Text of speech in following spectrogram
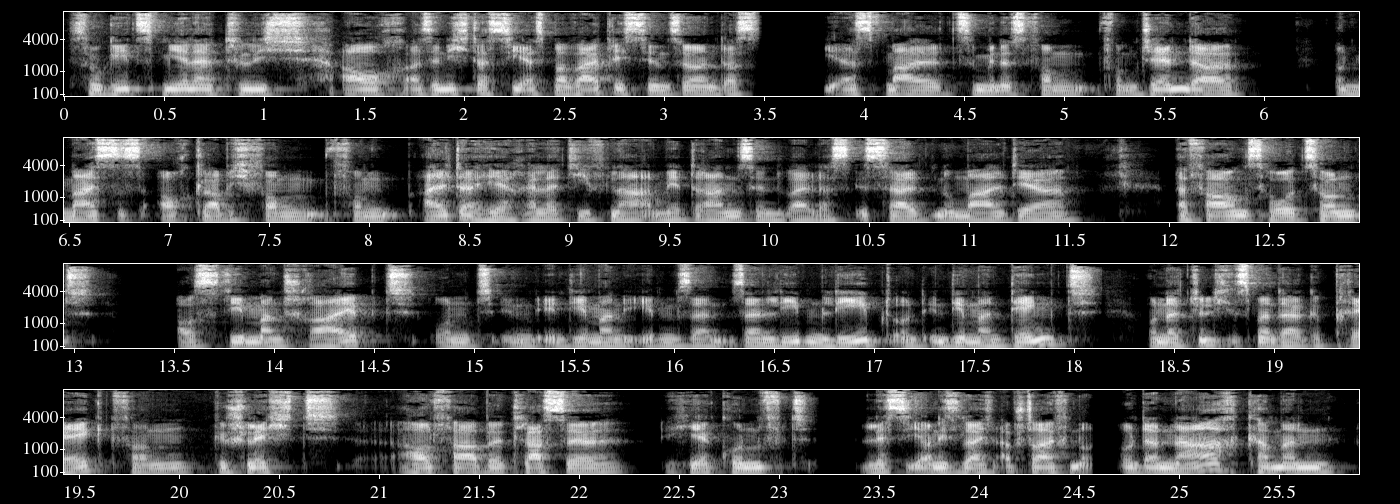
so geht's mir natürlich auch. Also nicht, dass sie erstmal weiblich sind, sondern dass die erstmal zumindest vom, vom Gender und meistens auch, glaube ich, vom, vom Alter her relativ nah an mir dran sind, weil das ist halt nun mal der Erfahrungshorizont, aus dem man schreibt und in, in dem man eben sein, sein Leben lebt und in dem man denkt. Und natürlich ist man da geprägt von Geschlecht, Hautfarbe, Klasse, Herkunft, lässt sich auch nicht so leicht abstreifen. Und danach kann man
